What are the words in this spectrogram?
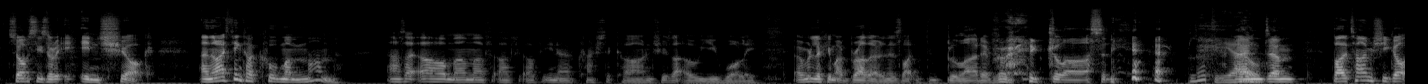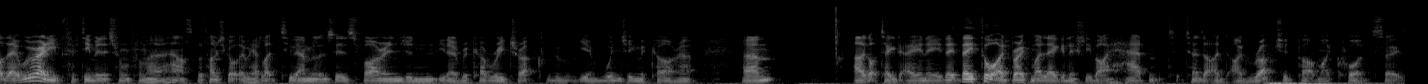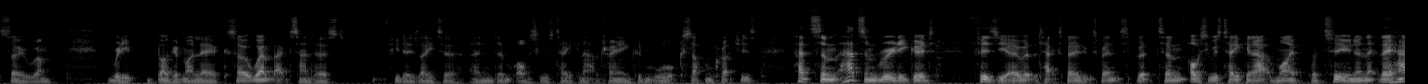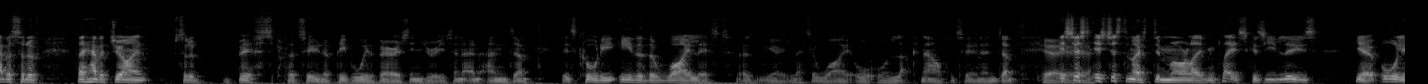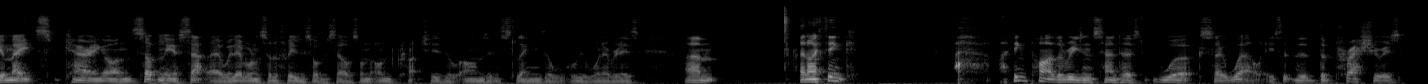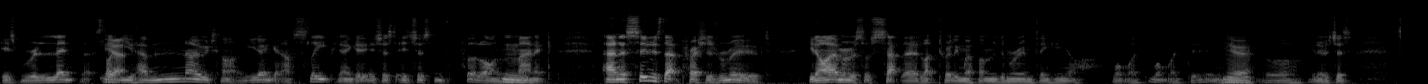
So obviously, sort of in shock. And then I think I called my mum. I was like, "Oh, mum, I've, I've, I've, you know, crashed the car," and she was like, "Oh, you Wally." And we're looking at my brother, and there's like blood everywhere, glass, and Bloody hell. and um, by the time she got there, we were only 15 minutes from, from her house. By the time she got there, we had like two ambulances, fire engine, you know, recovery truck, you know, winching the car out. Um, I got taken to A and E. They, they thought I'd broken my leg initially, but I hadn't. It turns out I'd, I'd ruptured part of my quad, so so um, really buggered my leg. So I went back to Sandhurst a few days later, and um, obviously was taken out of training, couldn't walk, stuck on crutches. Had some had some really good physio at the taxpayer's expense, but um, obviously was taken out of my platoon. And they, they have a sort of they have a giant sort of Biff's platoon of people with various injuries, and and, and um, it's called e- either the Y list, as you know, letter Y, or, or Lucknow platoon, and um, Yeah, it's yeah, just yeah. it's just the most demoralising place because you lose. You know, all your mates carrying on. Suddenly, you're sat there with everyone sort of feeling for themselves on, on crutches or arms in slings or, or whatever it is. Um, and I think I think part of the reason Sandhurst works so well is that the, the pressure is, is relentless. Like Yeah. you have no time. You don't get enough sleep. You don't get it, it's just it's just full on Hmm. manic. And as soon as that pressure is removed, you know, I remember sort of sat there like twiddling my thumbs in my room, thinking, "Oh, what am I what am I doing?" here? Oh, you know, it's just.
